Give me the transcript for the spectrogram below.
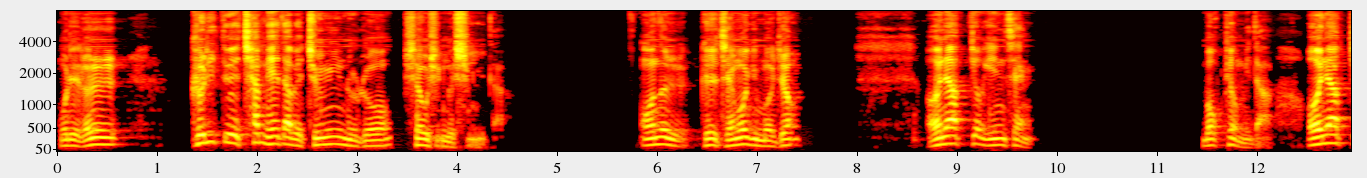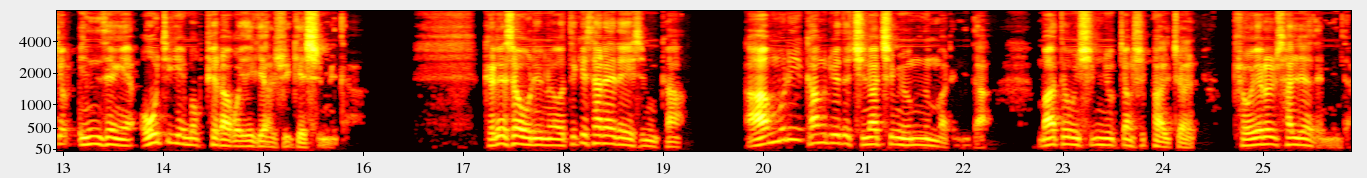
우리를 그리스도의 참 해답의 증인으로 세우신 것입니다. 오늘 그 제목이 뭐죠? 언약적 인생 목표입니다. 언약적 인생의 오직의 목표라고 얘기할 수 있겠습니다. 그래서 우리는 어떻게 살아야 되겠습니까? 아무리 강조해도 지나침이 없는 말입니다. 마태복음 16장 18절 교회를 살려야 됩니다.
